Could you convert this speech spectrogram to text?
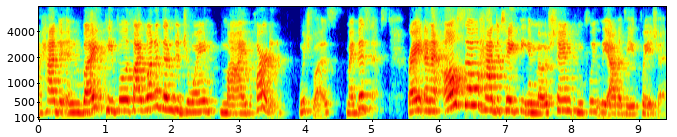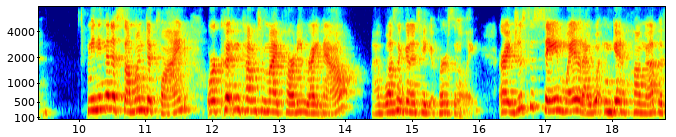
I had to invite people if I wanted them to join my party, which was my business, right? And I also had to take the emotion completely out of the equation, meaning that if someone declined or couldn't come to my party right now, I wasn't going to take it personally. All right, just the same way that I wouldn't get hung up if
